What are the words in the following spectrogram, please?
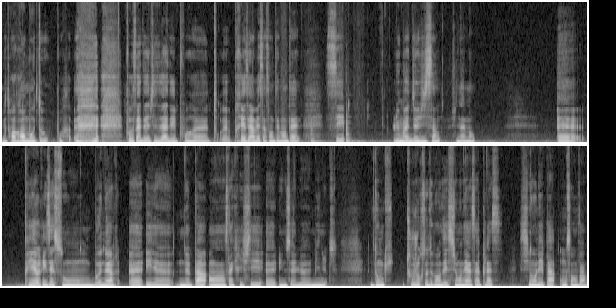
mes trois grands motos pour, pour cet épisode et pour euh, euh, préserver sa santé mentale. C'est le mode de vie sain, finalement. prioriser son bonheur et ne pas en sacrifier une seule minute. Donc, toujours se demander si on est à sa place. Si on l'est pas, on s'en va.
